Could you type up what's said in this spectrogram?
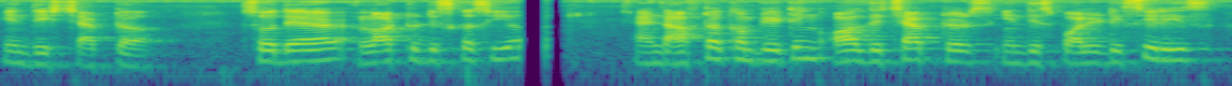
in this chapter. So there are a lot to discuss here and after completing all the chapters in this polity series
